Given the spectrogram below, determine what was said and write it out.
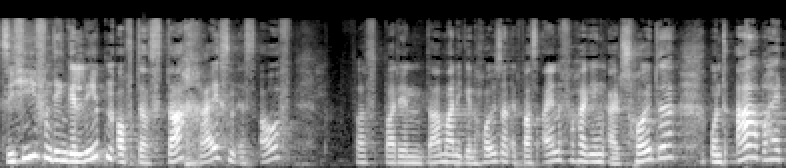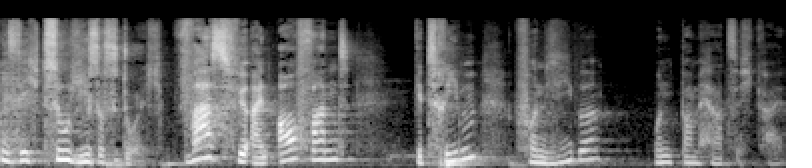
Sie hieven den Gelebten auf das Dach, reißen es auf was bei den damaligen Häusern etwas einfacher ging als heute, und arbeiten sich zu Jesus durch. Was für ein Aufwand, getrieben von Liebe und Barmherzigkeit.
